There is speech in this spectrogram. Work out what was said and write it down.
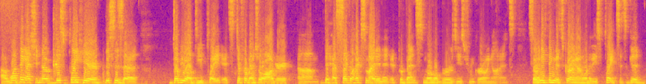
Uh, one thing I should note, this plate here, this is a WLD plate. It's differential agar um, that has cycloheximide in it. It prevents normal brewer's yeast from growing on it. So anything that's growing on one of these plates, it's a good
